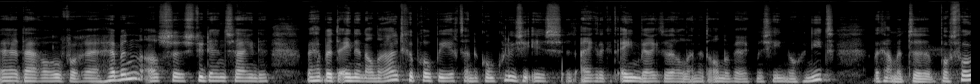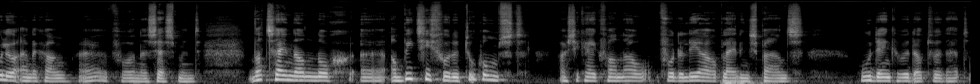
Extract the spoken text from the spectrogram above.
uh, daarover hebben als student zijnde. We hebben het een en ander uitgeprobeerd en de conclusie is eigenlijk het een werkt wel en het ander werkt misschien nog niet. We gaan met portfolio aan de gang voor een assessment. Wat zijn dan nog ambities voor de toekomst als je kijkt van nou voor de leraaropleiding Spaans... Hoe denken we dat we dat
